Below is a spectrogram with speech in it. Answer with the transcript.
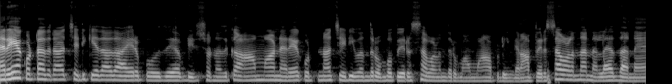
நிறையா கொட்டாதடா செடிக்கு ஏதாவது ஆயிரப்போகுது அப்படின்னு சொன்னதுக்கு ஆமாம் நிறையா கொட்டினா செடி வந்து ரொம்ப பெருசாக வளர்ந்துருமாமா அப்படிங்கிறான். பெருசாக வளர்ந்தா நல்லது தானே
